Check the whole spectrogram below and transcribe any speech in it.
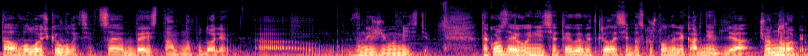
та Волоської вулиці. Це десь там на Подолі, е, в нижньому місті. Також за його ініціативи відкрилася безкоштовна лікарня для чорноробів.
